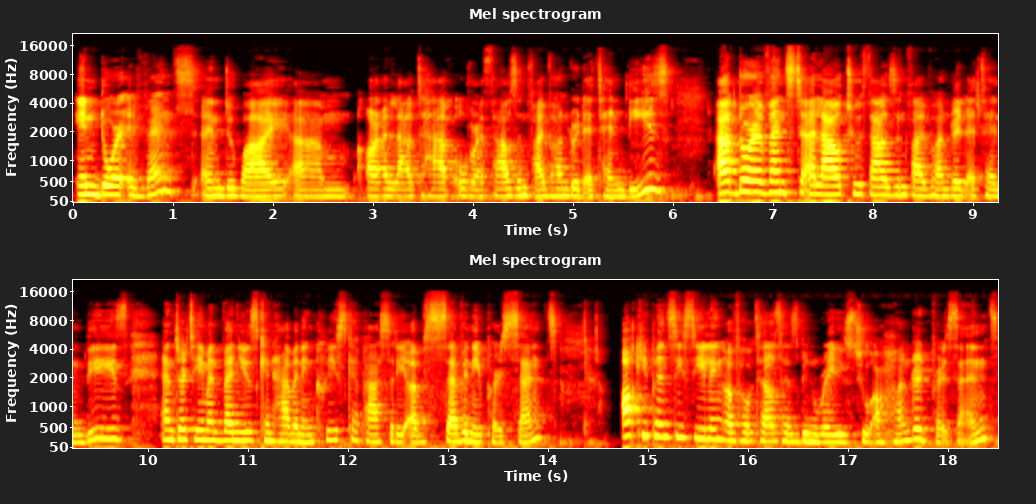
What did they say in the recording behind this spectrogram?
Indoor events in Dubai um, are allowed to have over 1,500 attendees. Outdoor events to allow 2,500 attendees. Entertainment venues can have an increased capacity of 70%. Occupancy ceiling of hotels has been raised to 100%.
